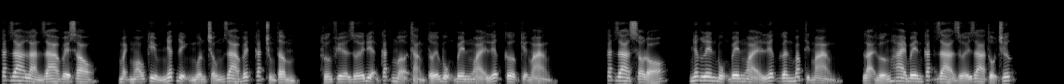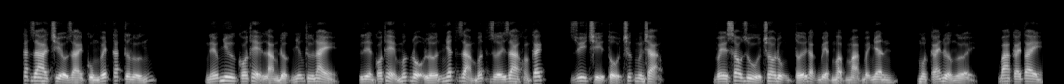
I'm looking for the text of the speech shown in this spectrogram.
Cắt ra làn da về sau, mạch máu kìm nhất định muốn chống ra vết cắt trung tâm, hướng phía dưới điện cắt mở thẳng tới bụng bên ngoài liếc cơ kiện màng. Cắt ra sau đó, nhấc lên bụng bên ngoài liếc gân bắp thịt màng, lại hướng hai bên cắt ra dưới da tổ chức. Cắt ra chiều dài cùng vết cắt tương ứng. Nếu như có thể làm được những thứ này, liền có thể mức độ lớn nhất giảm bớt dưới da khoảng cách, duy trì tổ chức nguyên trạng. Về sau dù cho đụng tới đặc biệt mập mạc bệnh nhân, một cái nửa người, ba cái tay,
